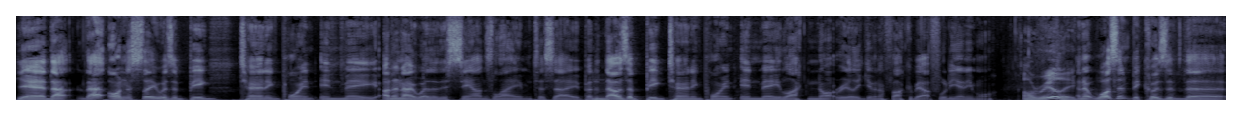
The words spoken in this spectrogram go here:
Yeah, that that honestly was a big turning point in me. I don't know whether this sounds lame to say, but Mm. that was a big turning point in me, like not really giving a fuck about footy anymore. Oh, really? And it wasn't because of the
